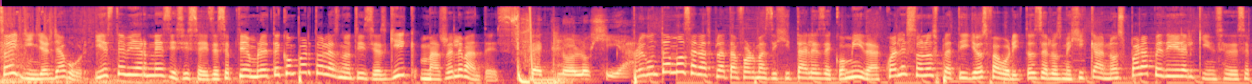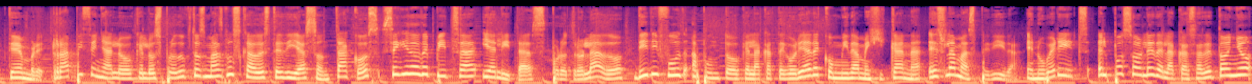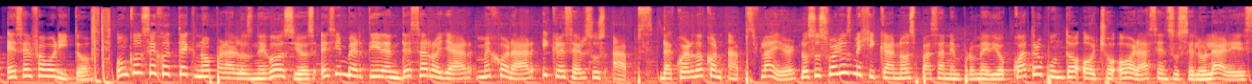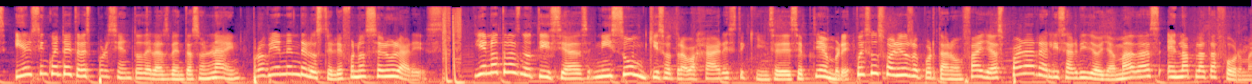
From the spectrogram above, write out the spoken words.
Soy Ginger Yabur y este viernes 16 de septiembre te comparto las noticias geek más relevantes. Tecnología. Preguntamos a las plataformas digitales de comida cuáles son los platillos favoritos de los mexicanos para pedir el 15 de septiembre. Rappi señaló que los productos más buscados este día son tacos, seguido de pizza y alitas. Por otro lado, Didi Food apuntó que la categoría de comida mexicana es la más pedida. En Uber Eats, el pozole de la casa de Toño es el favorito. Un consejo tecno para los negocios es invertir en desarrollar mejorar y crecer sus apps. De acuerdo con Apps Flyer, los usuarios mexicanos pasan en promedio 4.8 horas en sus celulares y el 53% de las ventas online provienen de los teléfonos celulares. Y en otras noticias, ni Zoom quiso trabajar este 15 de septiembre, pues usuarios reportaron fallas para realizar videollamadas en la plataforma.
